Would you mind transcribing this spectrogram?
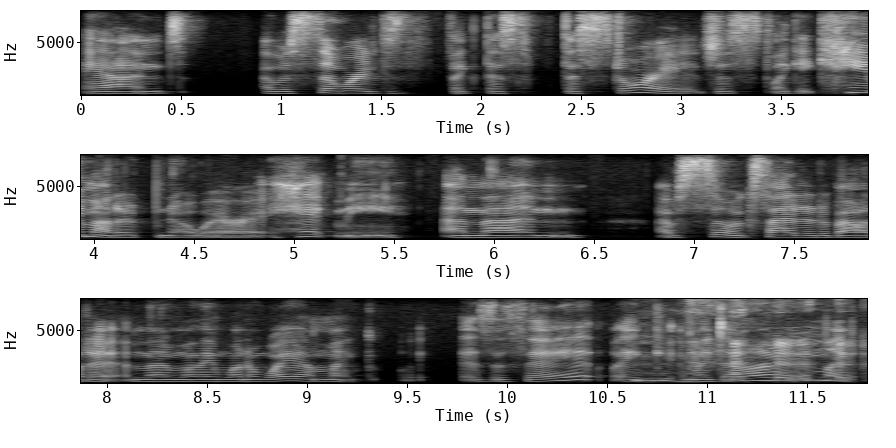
And i was so worried because like this this story it just like it came out of nowhere it hit me. And then i was so excited about it. And then when they went away i'm like is this it? Like am i done? Like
